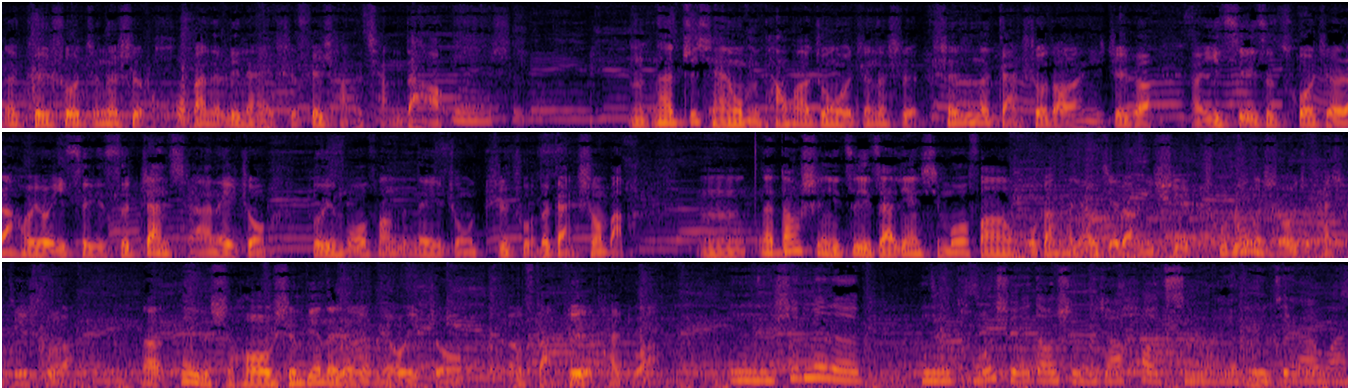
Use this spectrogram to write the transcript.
那可以说，真的是伙伴的力量也是非常的强大啊。嗯，是的。嗯，那之前我们谈话中，我真的是深深的感受到了你这个呃一次一次挫折，然后又一次一次站起来那种对于魔方的那一种执着的感受吧。嗯，那当时你自己在练习魔方，我刚才了解到你是初中的时候就开始接触了。那那个时候身边的人有没有一种呃反对的态度啊？嗯，身边的嗯同学倒是比较好奇嘛，也会借来玩，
